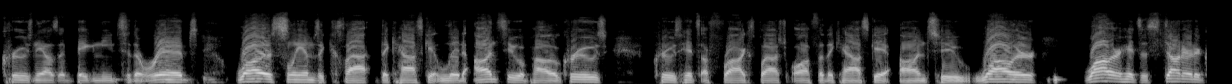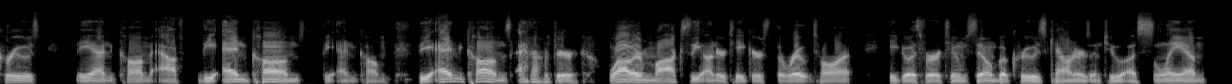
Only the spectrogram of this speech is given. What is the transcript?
Crews nails a big knee to the ribs. Waller slams a cla- the casket lid onto Apollo Crews. Crews hits a frog splash off of the casket onto Waller. Waller hits a stunner to Crews. The end come after the end comes. The end come. The end comes after Waller mocks the Undertaker's throat taunt. He goes for a tombstone, but Crews counters into a slam.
